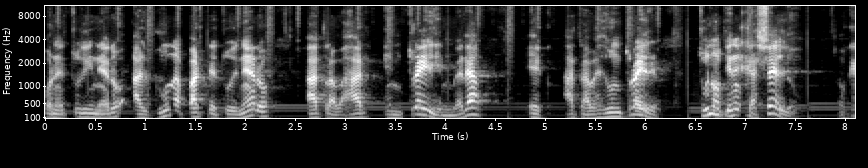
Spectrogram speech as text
poner tu dinero, alguna parte de tu dinero a trabajar en trading, ¿verdad? Eh, a través de un trader. Tú no tienes que hacerlo, ¿ok?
